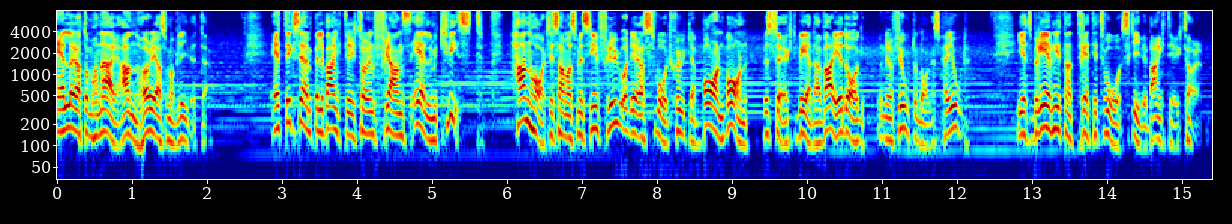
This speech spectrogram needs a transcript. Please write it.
Eller att de har nära anhöriga som har blivit det. Ett exempel är bankdirektören Frans Elmqvist. Han har tillsammans med sin fru och deras svårt sjuka barnbarn besökt Beda varje dag under en 14 dagars period. I ett brev 1932 skriver bankdirektören.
